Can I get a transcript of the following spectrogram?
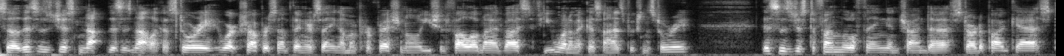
So this is just not this is not like a story workshop or something or saying I'm a professional, you should follow my advice if you want to make a science fiction story. This is just a fun little thing and trying to start a podcast.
